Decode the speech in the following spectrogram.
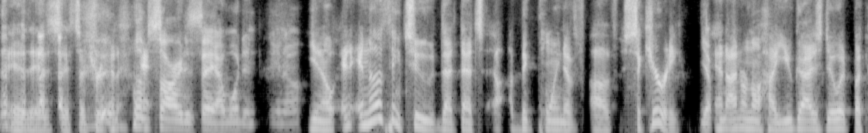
it is. It's a true. I'm sorry to say, I wouldn't. You know. You know, and, and another thing too that that's a big point of of security. Yep. And I don't know how you guys do it, but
